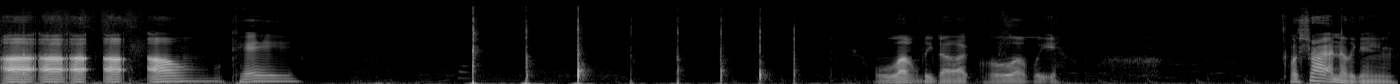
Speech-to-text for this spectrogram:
Uh, uh, uh, uh, okay. Lovely, dog. Lovely. Let's try another game.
